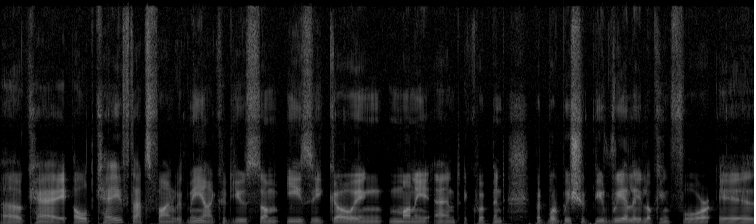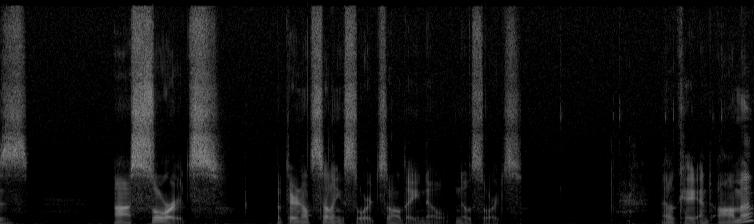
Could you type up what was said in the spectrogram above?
Okay, old cave, that's fine with me. I could use some easy-going money and equipment. But what we should be really looking for is uh, swords. But they're not selling swords, are they? No, no swords. Okay, and armor?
